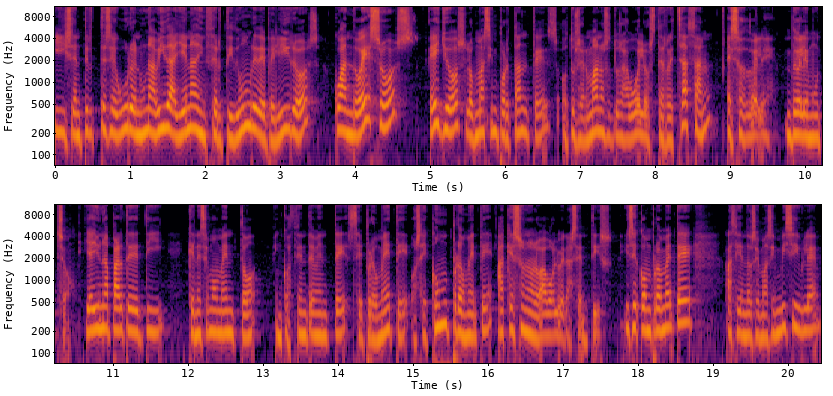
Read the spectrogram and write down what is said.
y sentirte seguro en una vida llena de incertidumbre y de peligros, cuando esos, ellos, los más importantes, o tus hermanos o tus abuelos, te rechazan, eso duele, duele mucho. Y hay una parte de ti que en ese momento inconscientemente se promete o se compromete a que eso no lo va a volver a sentir. Y se compromete haciéndose más invisible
